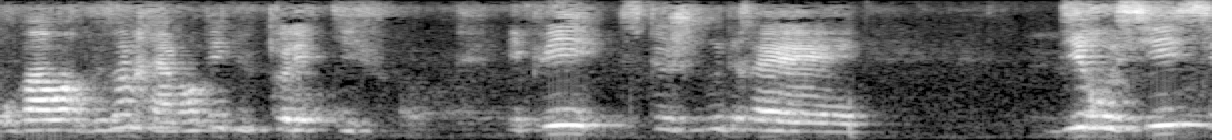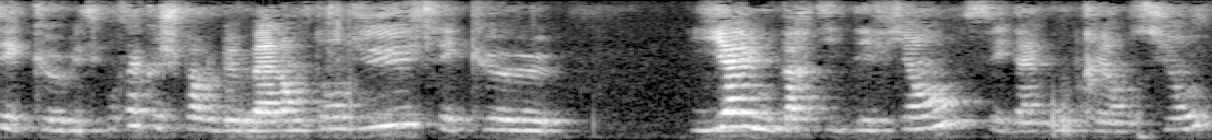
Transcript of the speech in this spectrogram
on va avoir besoin de réinventer du collectif. Et puis, ce que je voudrais dire aussi, c'est que, mais c'est pour ça que je parle de malentendu, c'est que il y a une partie de défiance et d'incompréhension,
